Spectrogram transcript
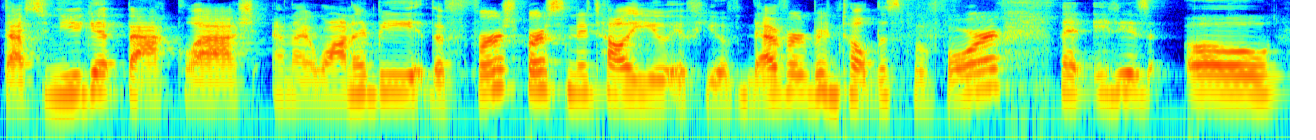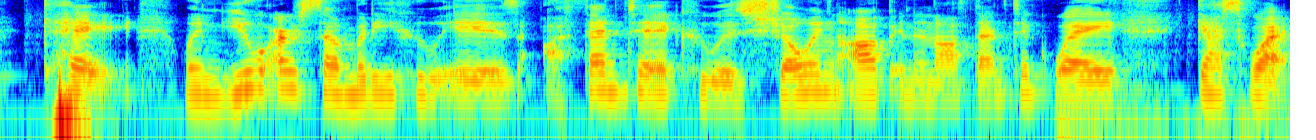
That's when you get backlash. And I want to be the first person to tell you, if you have never been told this before, that it is okay. When you are somebody who is authentic, who is showing up in an authentic way, guess what?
